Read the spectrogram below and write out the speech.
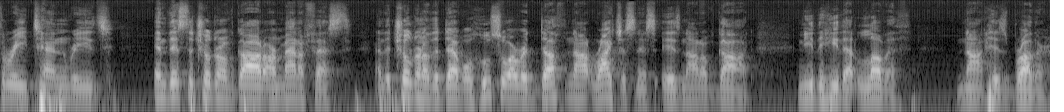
3:10 reads, "In this the children of God are manifest, and the children of the devil, whosoever doth not righteousness is not of God, neither he that loveth not his brother."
